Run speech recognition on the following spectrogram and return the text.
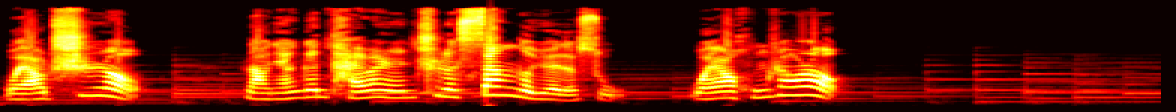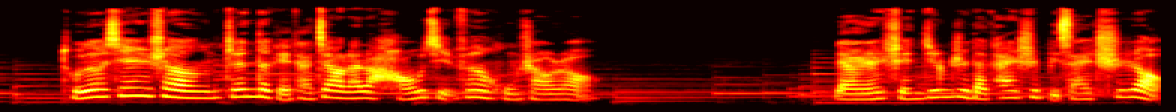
我要吃肉！老娘跟台湾人吃了三个月的素，我要红烧肉！”土豆先生真的给他叫来了好几份红烧肉。两人神经质的开始比赛吃肉，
